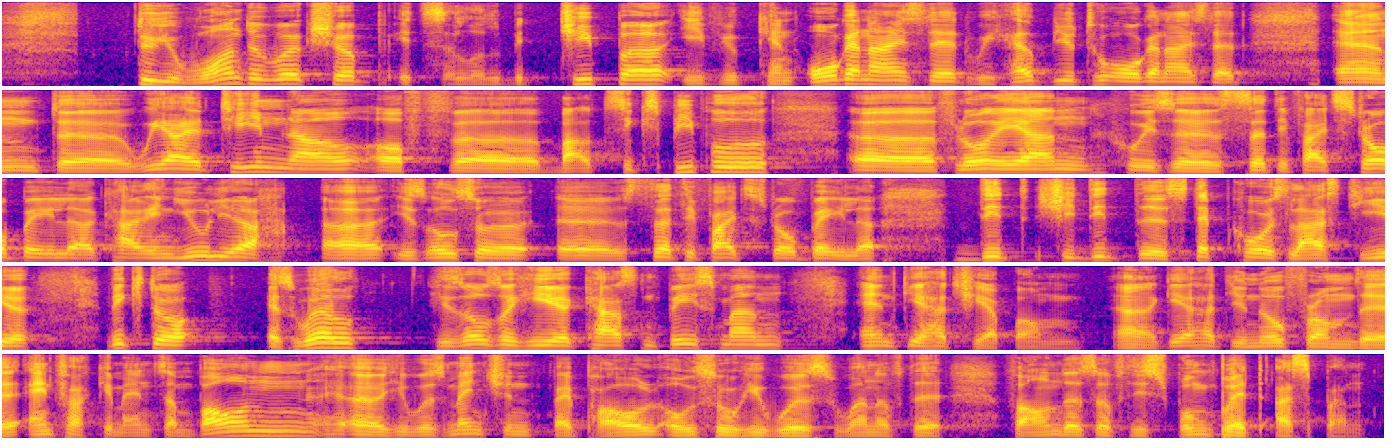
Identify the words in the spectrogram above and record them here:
Do you want a workshop? It's a little bit cheaper. If you can organize that, we help you to organize that. And uh, we are a team now of uh, about six people. Uh, Florian, who is a certified straw baler. Karin Julia uh, is also a certified straw baler. Did, she did the step course last year. Victor as well. He's also here Carsten Beesmann and Gerhard Scherbaum. Uh, Gerhard, you know from the Einfach gemeinsam bauen. Uh, he was mentioned by Paul. Also, he was one of the founders of the Sprungbrett Aspern.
